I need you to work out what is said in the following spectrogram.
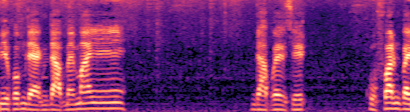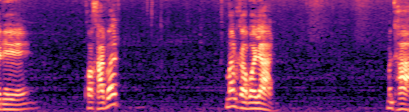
มีคมแดงดาบไม่ไหมดาบก็จะเสร็จกูฟันไปนี่ข้อขาดเบิดมันก็บ่ยานมันท่า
